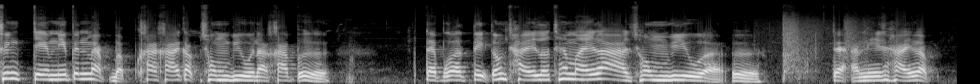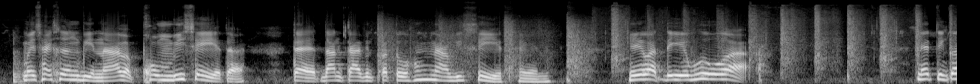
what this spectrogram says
ซึ่งเกมนี้เป็นแบบแบบคล้ายๆกับชมวิวนะครับ เออ แต่ปกติต้องใช้รถใช่ไหมล่ะ ชมวิวอะ เออ แต่อันนี้ใช้แบบไม่ใช่เครื่องบินนะ แบบพรมวิเศษอะ แต่ดันกลายเป็นประตูห้องน้ำวิเศษแทนเฮ้ยวัดดีพวกแน่จริงก็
